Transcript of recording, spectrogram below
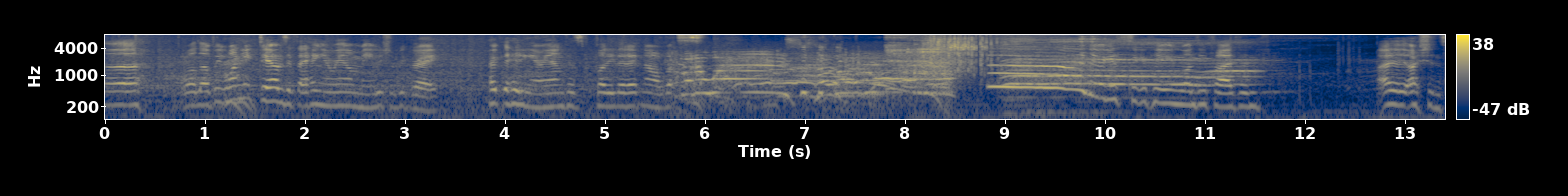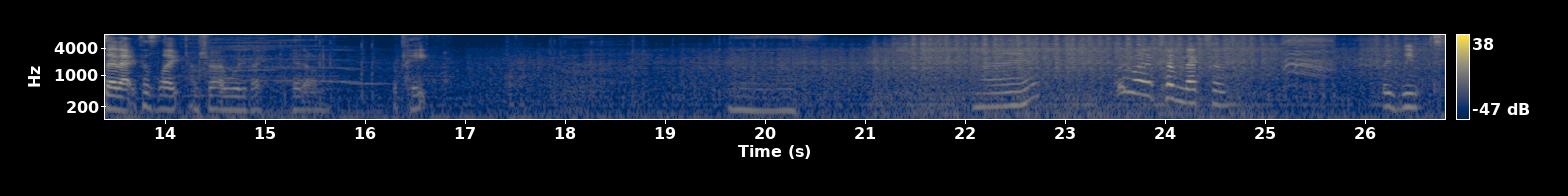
Uh, well, there'll be one hit downs if they hang around me, which will be great. Hope they're hitting around because bloody they don't know I've got. Run away! ah, I never get sick of hearing Monty Python. I I shouldn't say that because like I'm sure I would if I had on repeat. Hmm. No. We want to come back for... We wimped.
